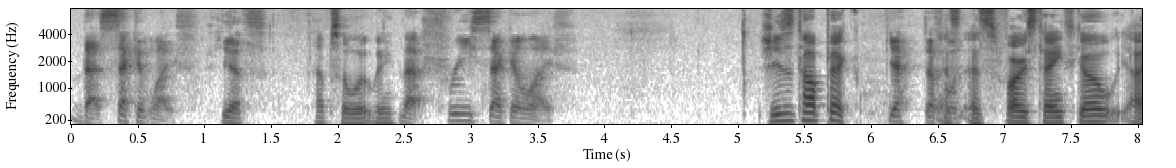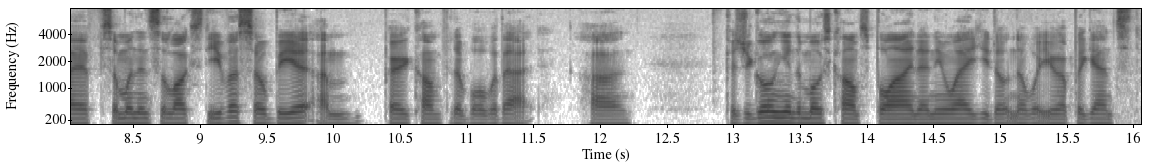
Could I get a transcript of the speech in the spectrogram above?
that second life. Yes. Absolutely. That free second life. She's a top pick. Yeah, As, definitely. as far as tanks go, I, if someone insta-locks Diva, so be it. I'm very comfortable with that. Because you're going into most comps blind anyway. You don't know what you're up against.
